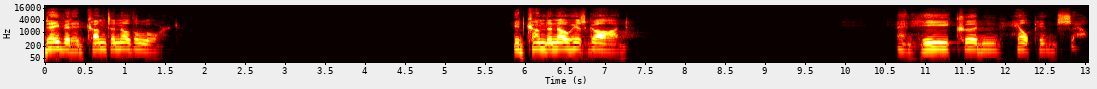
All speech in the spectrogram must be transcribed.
David had come to know the Lord. He'd come to know his God. and he couldn't help himself.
